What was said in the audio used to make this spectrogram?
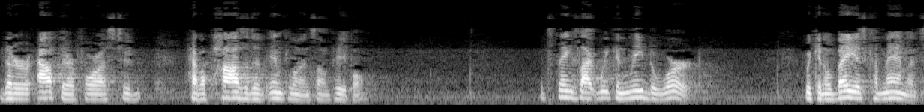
that are out there for us to have a positive influence on people. It's things like we can read the Word. We can obey His commandments.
